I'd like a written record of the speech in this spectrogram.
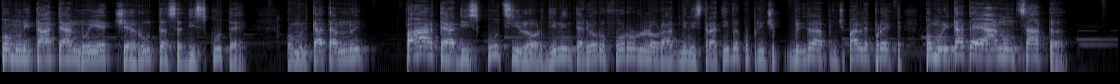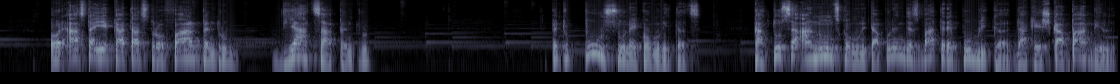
Comunitatea nu e cerută să discute. Comunitatea nu e parte a discuțiilor din interiorul forurilor administrative cu princip- la principalele proiecte. Comunitatea e anunțată. Ori asta e catastrofal pentru viața, pentru, pentru pulsul unei comunități. Ca tu să anunți comunitatea, pune în dezbatere publică, dacă ești capabil.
